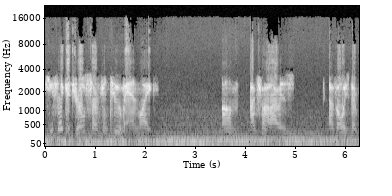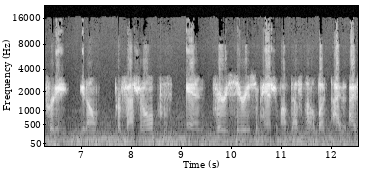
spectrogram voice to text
he's like a drill sergeant too, man. Like um I thought I was I've always been pretty, you know, professional and very serious and passionate about death metal, but I've I've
